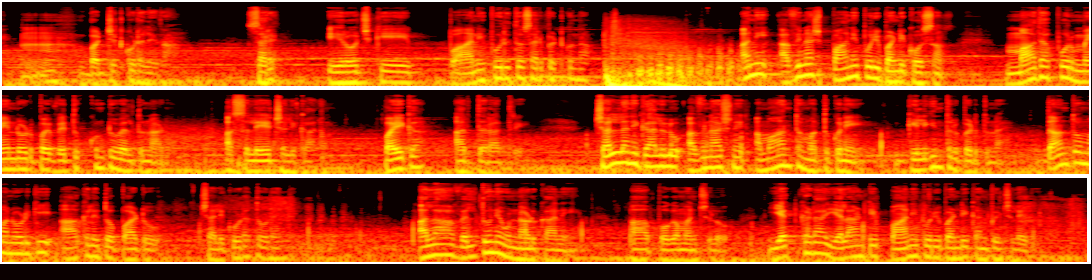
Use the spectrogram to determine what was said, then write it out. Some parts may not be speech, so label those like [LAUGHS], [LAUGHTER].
బడ్జెట్ కూడా లేదా? సరే ఈ రోజుకి పానీపూరితో సరిపెట్టుకుందాం. అని అవినాష్ పానీపూరి బండి కోసం మాదాపూర్ మెయిన్ రోడ్డుపై వెతుక్కుంటూ వెళ్తున్నాడు. అసలే చలికాలం. పైగా అర్ధరాత్రి. చల్లని గాలులు అవినాష్ని అమాంతం అత్తుకుని గిలిగింతలు పెడుతున్నాయి. దాంతో మనోడికి ఆకలితో పాటు చలి కూడా తోడైంది. అలా వెళ్తూనే ఉన్నాడు కానీ ఆ పొగ మంచులో ఎక్కడా ఎలాంటి పానీపూరి బండి కనిపించలేదు.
